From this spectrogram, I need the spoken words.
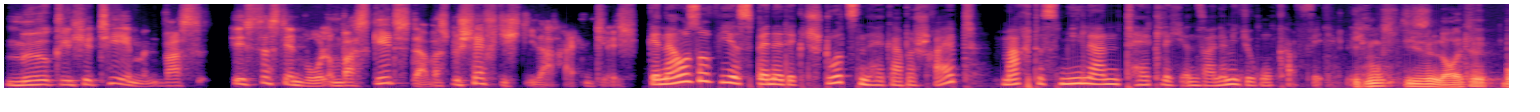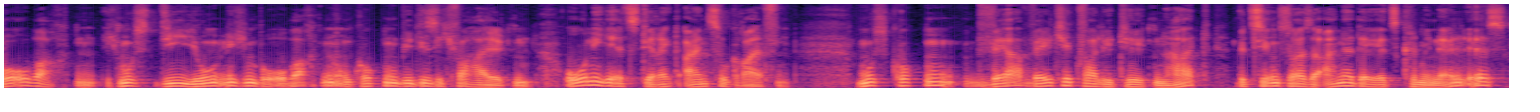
mögliche Themen. Was ist das denn wohl? Um was geht's da? Was beschäftigt die da eigentlich? Genauso wie es Benedikt Sturzenhecker beschreibt, macht es Milan täglich in seinem Jugendcafé. Ich muss diese Leute beobachten. Ich muss die Jugendlichen beobachten und gucken, wie die sich verhalten, ohne jetzt direkt einzugreifen. Muss gucken, wer welche Qualitäten hat, beziehungsweise einer, der jetzt kriminell ist,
